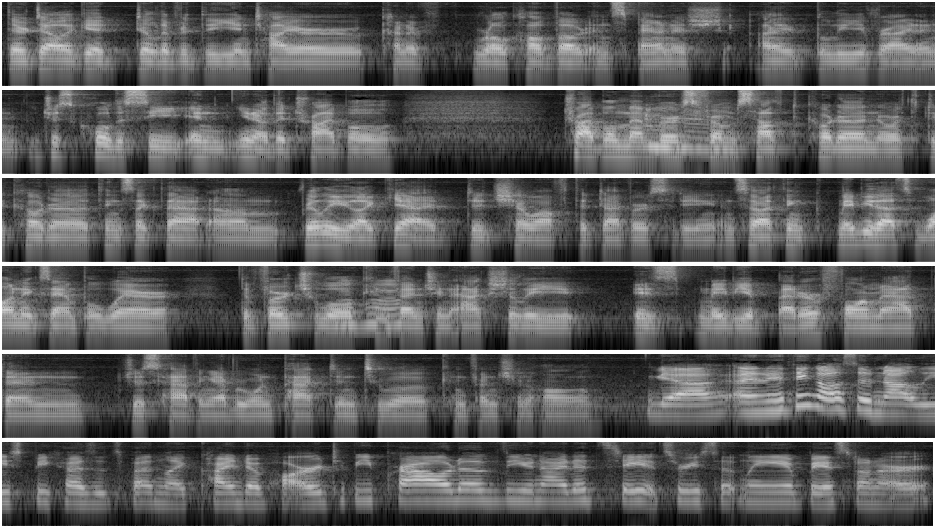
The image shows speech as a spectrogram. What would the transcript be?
their delegate delivered the entire kind of roll call vote in Spanish, I believe, right? And just cool to see in you know the tribal tribal members mm-hmm. from South Dakota, North Dakota, things like that. Um, really, like yeah, it did show off the diversity, and so I think maybe that's one example where the virtual mm-hmm. convention actually is maybe a better format than just having everyone packed into a convention hall. Yeah, and I think also not least because it's been like kind of hard to be proud of the United States recently based on our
